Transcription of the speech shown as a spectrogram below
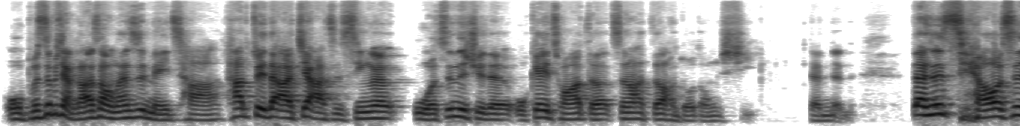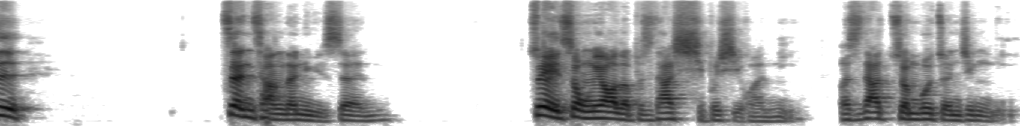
我不是不想跟她上，但是没差。她最大的价值是因为我真的觉得我可以从她得，身上得到很多东西，等等。但是只要是正常的女生，最重要的不是他喜不喜欢你，而是他尊不尊敬你。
